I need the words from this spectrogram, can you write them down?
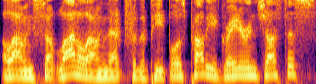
allowing some, not allowing that for the people is probably a greater injustice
